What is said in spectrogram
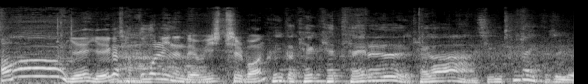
아, 얘, 얘가 자꾸 걸리는데요, 27번. 그러니까 걔, 걔, 걔를, 걔가 지금 상당히 거슬려.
